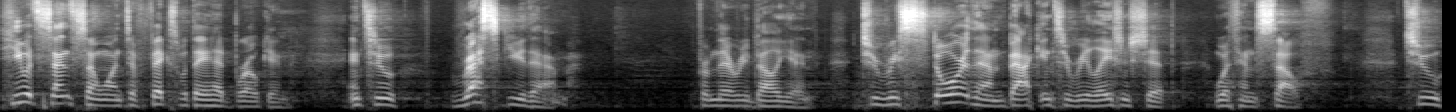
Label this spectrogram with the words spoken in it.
He would send someone to fix what they had broken and to rescue them from their rebellion, to restore them back into relationship with Himself, to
